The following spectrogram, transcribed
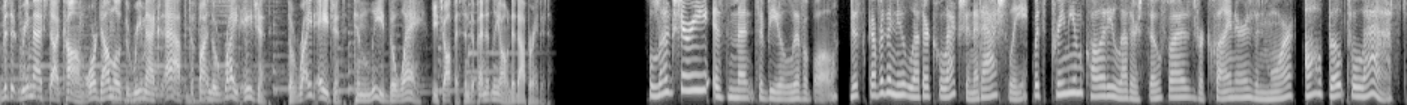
Visit REMAX.com or download the REMAX app to find the right agent. The right agent can lead the way. Each office independently owned and operated. Luxury is meant to be livable. Discover the new leather collection at Ashley with premium quality leather sofas, recliners, and more, all built to last.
